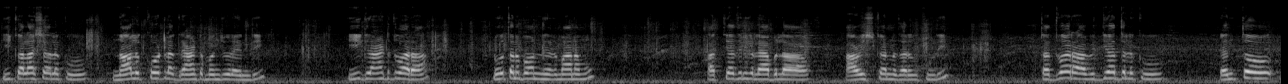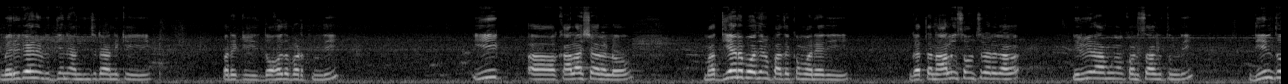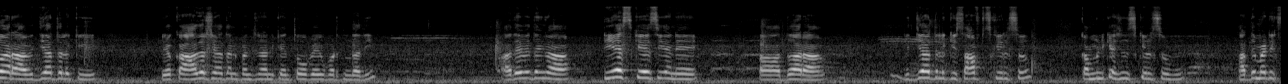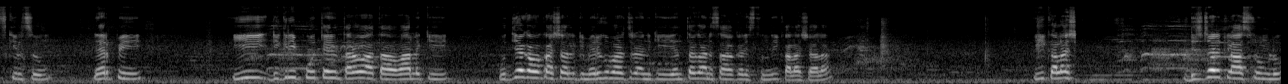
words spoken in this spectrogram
ఈ కళాశాలకు నాలుగు కోట్ల గ్రాంట్ మంజూరైంది. ఈ గ్రాంట్ ద్వారా నూతన భవన నిర్మాణము అత్యాధునిక ల్యాబుల ఆవిష్కరణ జరుగుతుంది. తద్వారా విద్యార్థులకు ఎంతో మెరుగైన విద్యను అందించడానికి మనకి దోహదపడుతుంది. ఈ కళాశాలలో మధ్యాహ్న భోజన పథకం అనేది గత నాలుగు సంవత్సరాలుగా నిర్విరామంగా కొనసాగుతుంది. దీని ద్వారా విద్యార్థులకి యొక్క ఆదర్శయాతను పెంచడానికి ఎంతో ఉపయోగపడుతుంది అది. అదేవిధంగా టీఎస్కేసీ అనే ద్వారా విద్యార్థులకి soft skills communication skills arithmetic skills నేర్పి ఈ డిగ్రీ పూర్తయిన తర్వాత వాళ్ళకి ఉద్యోగ అవకాశాలకి మెరుగుపరచడానికి ఎంతగానో సహకరిస్తుంది కళాశాల. ఈ కళాశ డిజిటల్ క్లాస్ రూమ్లు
